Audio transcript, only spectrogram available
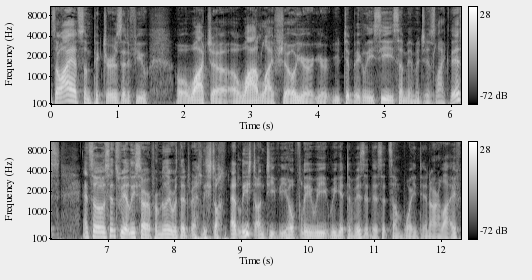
So I have some pictures that if you uh, watch a, a wildlife show, you're, you're, you typically see some images like this. And so since we at least are familiar with it, at least on, at least on TV, hopefully we, we get to visit this at some point in our life.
